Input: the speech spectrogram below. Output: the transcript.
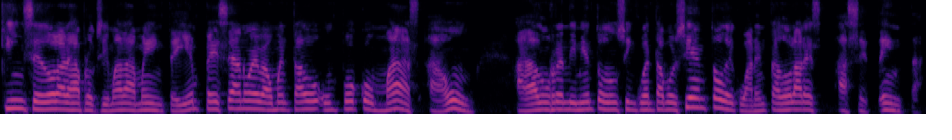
215 dólares aproximadamente. Y en PCA 9 ha aumentado un poco más aún ha dado un rendimiento de un 50%, de 40 dólares a 70.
